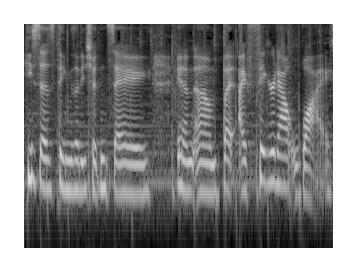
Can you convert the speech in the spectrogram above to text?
He says things that he shouldn't say, and um, but I figured out why.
